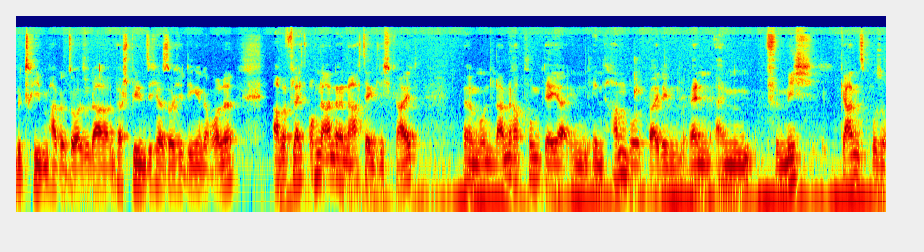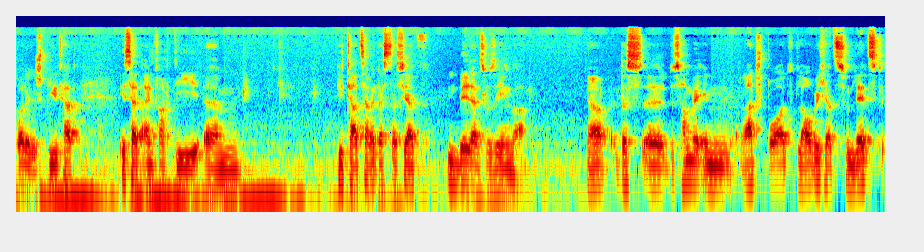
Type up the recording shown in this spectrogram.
betrieben hat und so. Also da, da spielen sicher solche Dinge eine Rolle. Aber vielleicht auch eine andere Nachdenklichkeit. Ähm, und ein anderer Punkt, der ja in, in Hamburg bei dem Rennen eine für mich ganz große Rolle gespielt hat, ist halt einfach die, ähm, die Tatsache, dass das ja in Bildern zu sehen war. Ja, das, äh, das haben wir im Radsport, glaube ich, als zuletzt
